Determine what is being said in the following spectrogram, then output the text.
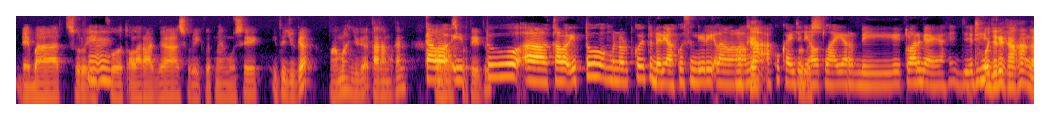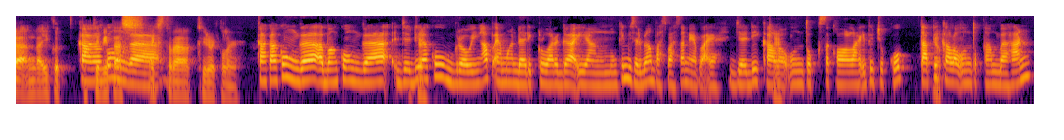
debat, suruh Mm-mm. ikut olahraga, suruh ikut main musik, itu juga mama juga tanamkan. Kalau itu, itu? eh, kalau itu menurutku itu dari aku sendiri lama-lama Oke, aku kayak jadi bagus. outlier di keluarga ya. Jadi Oh jadi kakak nggak nggak ikut Kakakku aktivitas nggak. Kakakku enggak, abangku enggak. Jadi Oke. aku growing up emang dari keluarga yang mungkin bisa dibilang pas-pasan ya Pak ya. Jadi kalau untuk sekolah itu cukup, tapi Yap. kalau untuk tambahan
